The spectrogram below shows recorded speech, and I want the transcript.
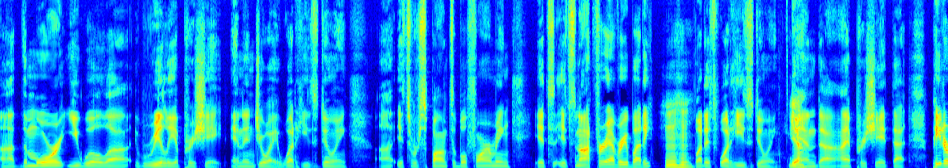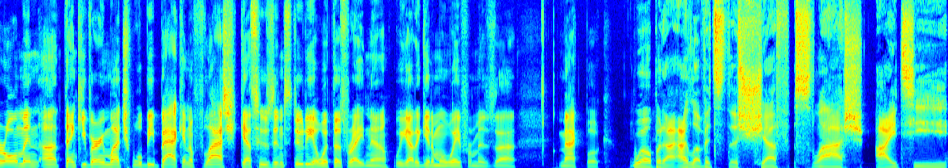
uh, the more you will uh, really appreciate and enjoy what he's doing. Uh, it's responsible farming. It's it's not for everybody, Mhm. but it's what he's doing. Yeah. and uh, I appreciate that. Peter Ullman, uh, thank you very much. We'll be back in a flash. Guess who's in studio with us right now? We got to get him away from his uh, MacBook. Well, but I, I love it's the chef slash IT.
